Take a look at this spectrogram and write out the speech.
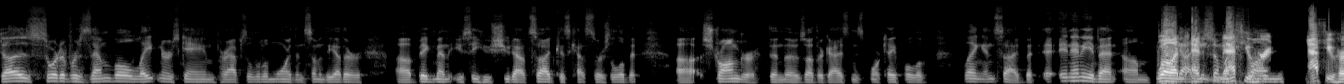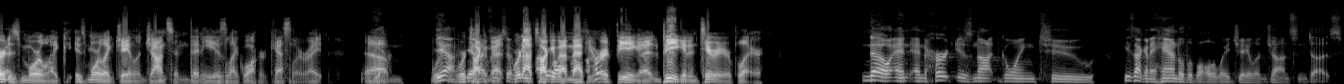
does sort of resemble Laettner's game, perhaps a little more than some of the other uh, big men that you see who shoot outside, because Kessler's a little bit uh, stronger than those other guys and is more capable of playing inside. But in any event, um, well, and, yeah, and so Matthew Hurt, Matthew Hurt yeah. is more like is more like Jalen Johnson than he is like Walker Kessler, right? Um, yeah. We're, yeah, we're talking about so. we're not talking oh, about Matthew Hurt, Hurt being a being an interior player. No, and and Hurt is not going to he's not going to handle the ball the way Jalen Johnson does.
